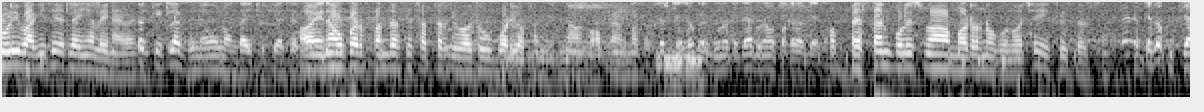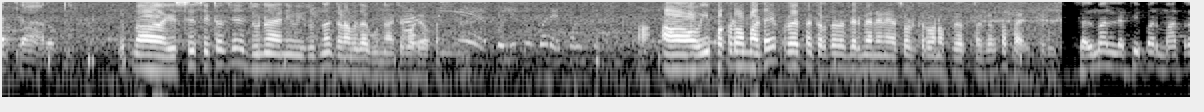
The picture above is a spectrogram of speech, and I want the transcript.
ગોળી વાગી છે એટલે અહીંયા લઈને આવ્યા સર કેટલા ગુનાઓ નોંધાઈ ચૂક્યા છે? એના ઉપર પંદરથી સત્તરથી વધુ બોડી ઓફેન્સના ઓફેન્સ સર છેલ્લો કયો ગુનો તો કયા ગુનામાં પકડવા ગયા હતા? બેસ્તાન પોલીસમાં મર્ડરનો ગુનો છે એકવીસ દસનો. નો કેટલો કુખ્યાત છે આ આરોપી? હિસ્ટ્રી સીટર છે જૂના એની વિરુદ્ધના ઘણા બધા ગુના છે બોડી ઓફેન્સના પોલીસ ઉપર એસોલ્ટ એ પકડવા માટે પ્રયત્ન કરતા દરમિયાન એને એસોલ્ટ કરવાનો પ્રયત્ન કરતા ફાયર કર્યું સલમાન લસ્સી પર માત્ર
